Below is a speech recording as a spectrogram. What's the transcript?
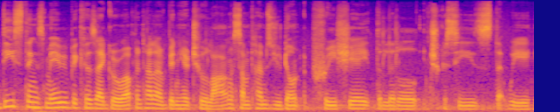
these things maybe because I grew up in Thailand, I've been here too long. Sometimes you don't appreciate the little intricacies that we,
